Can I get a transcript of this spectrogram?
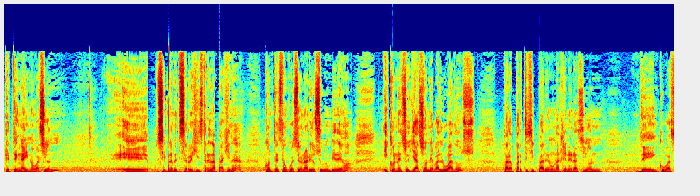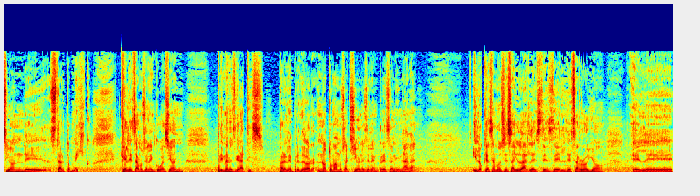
que tenga innovación, eh, simplemente se registra en la página, contesta un cuestionario, sube un video y con eso ya son evaluados para participar en una generación de incubación de Startup México. ¿Qué les damos en la incubación? Primero es gratis para el emprendedor, no tomamos acciones de la empresa ni nada. Y lo que hacemos es ayudarles desde el desarrollo, el, eh,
